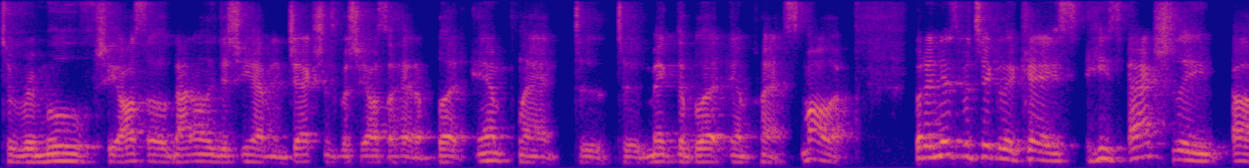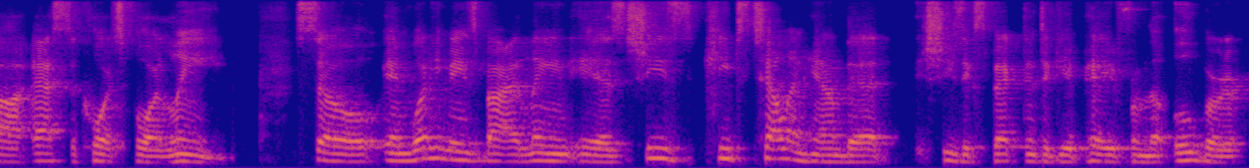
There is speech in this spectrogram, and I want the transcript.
to remove. She also not only did she have injections, but she also had a butt implant to to make the butt implant smaller. But in this particular case, he's actually uh, asked the courts for a lien. So, and what he means by lien is she keeps telling him that she's expecting to get paid from the Uber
